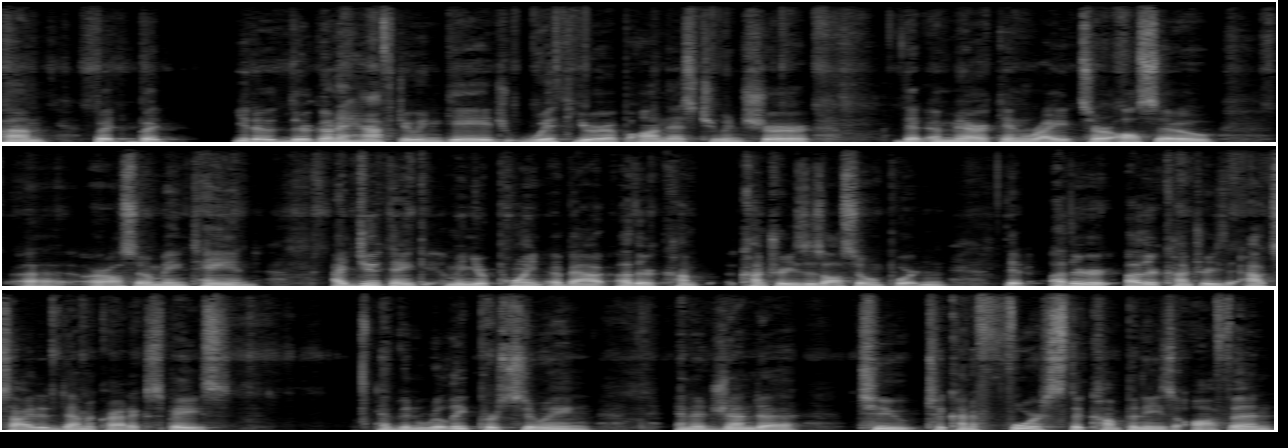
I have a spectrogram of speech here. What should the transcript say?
Um, but, but you know, they're going to have to engage with Europe on this to ensure that American rights are also uh, are also maintained. I do think, I mean, your point about other com- countries is also important. That other other countries outside of democratic space have been really pursuing an agenda to to kind of force the companies often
